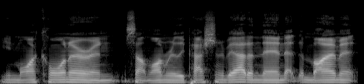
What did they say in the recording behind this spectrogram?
in my corner and something I'm really passionate about. And then at the moment,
